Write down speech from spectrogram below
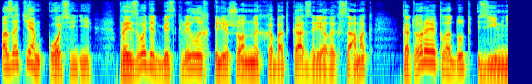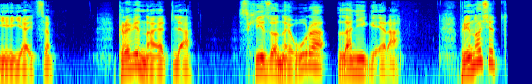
а затем к осени производят бескрылых и лишенных хоботка зрелых самок, которые кладут зимние яйца. Кровяная тля Схизонеура ланигера приносит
